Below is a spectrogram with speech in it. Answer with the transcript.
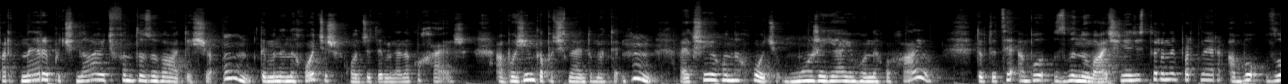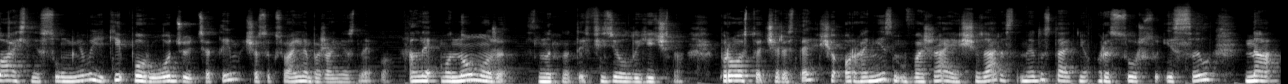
партнери починають фантазувати, що «М, ти мене не хочеш, отже, ти мене не кохаєш. Або жінка починає думати: хм, а якщо я його не хочу, може я його не кохаю? Тобто це або звинувачення зі сторони партнера, або власні сумніви, які породжуються тим, що сексуальне бажання зникло. Але воно може зникнути фізіологічно, просто через те, що організм вважає, що зараз недостатньо ресурсу і сил на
